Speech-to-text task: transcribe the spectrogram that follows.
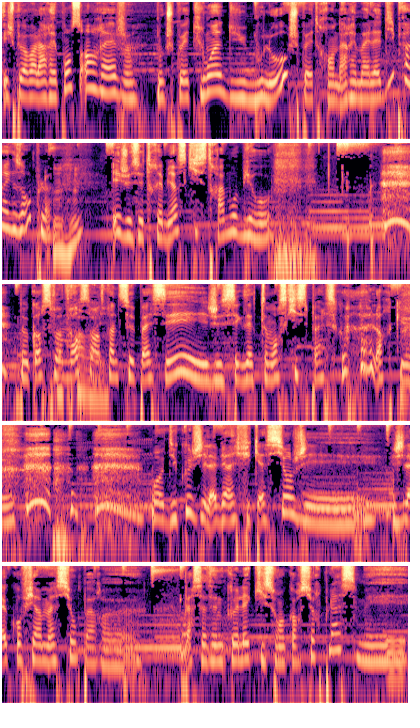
et je peux avoir la réponse en rêve. Donc je peux être loin du boulot, je peux être en arrêt maladie par exemple, Mhm. et je sais très bien ce qui se trame au bureau. Donc en ce Ça moment, c'est en train de se passer et je sais exactement ce qui se passe, quoi. Alors que bon, du coup, j'ai la vérification, j'ai j'ai la confirmation par euh, par certaines collègues qui sont encore sur place, mais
